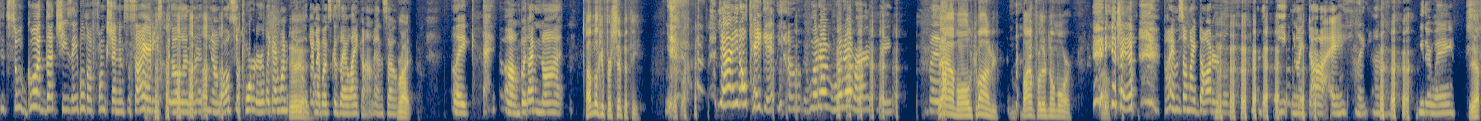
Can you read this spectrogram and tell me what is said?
it's so good that she's able to function in society still, and you know, I'll support her. Like I want Yeah, people to buy my books because I like them, and so Right. like, um, but I'm not. I'm looking for sympathy. yeah, I mean, I'll take it. You know, whatever, whatever. Like, but yeah, I'm old. Come on, buy them before there's no more. Oh. yeah, buy them so my daughter will eat when I die. Like I either way. yep.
